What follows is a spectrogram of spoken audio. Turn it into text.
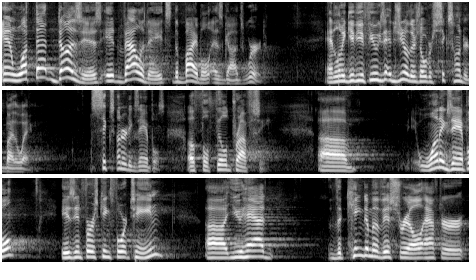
And what that does is it validates the Bible as God's word. And let me give you a few examples. You know there's over 600, by the way? 600 examples of fulfilled prophecy. Uh, one example is in 1 Kings 14. Uh, you had the kingdom of Israel after,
